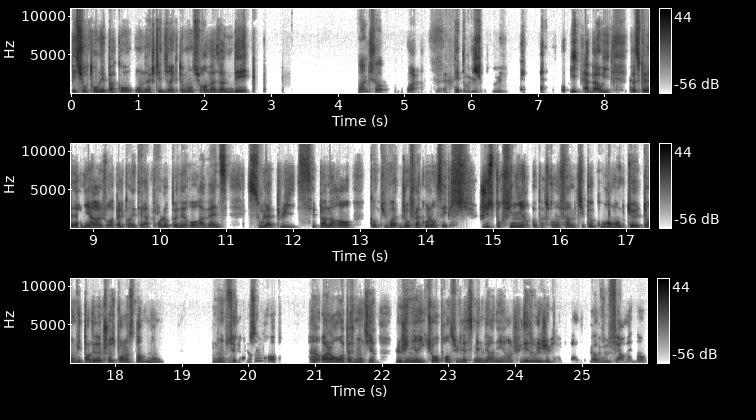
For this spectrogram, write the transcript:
Et surtout, on n'est pas con, on a acheté directement sur Amazon des, Poncho. voilà, des Oui, oui. Oui, ah bah oui, parce que la dernière, je vous rappelle qu'on était là pour l'opener au Ravens, sous la pluie, c'est pas marrant quand tu vois Joe Flacco lancer. Juste pour finir, euh, parce qu'on a fait un petit peu court, à moins que tu aies envie de parler d'autre chose pour l'instant, non? Non, c'est cool, c'est propre. Hein, alors, on va pas se mentir, le générique, tu reprends celui de la semaine dernière, hein, je suis désolé, j'ai oui. pas, voulu le faire maintenant.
